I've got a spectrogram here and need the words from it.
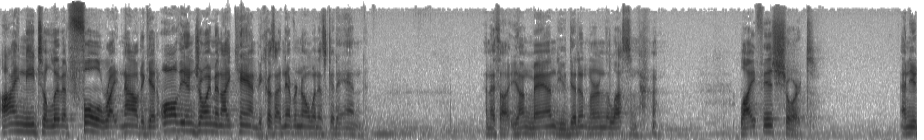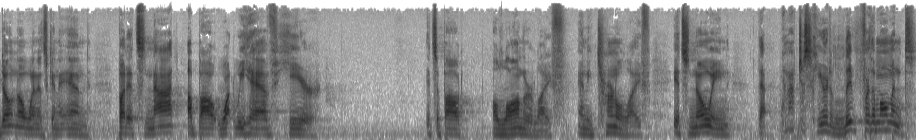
I need to live it full right now to get all the enjoyment I can because I never know when it's going to end. And I thought, young man, you didn't learn the lesson. Life is short, and you don't know when it's going to end. But it's not about what we have here, it's about a longer life, an eternal life. It's knowing that we're not just here to live for the moment,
